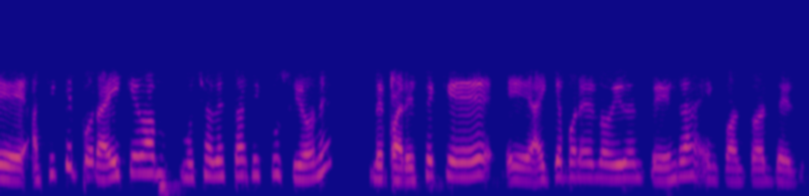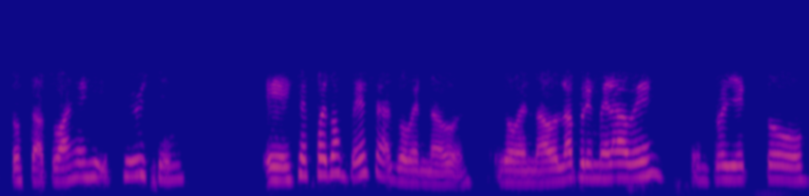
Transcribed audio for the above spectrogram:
Eh, así que por ahí que van muchas de estas discusiones. Me parece que eh, hay que poner el oído en tierra en cuanto al de los tatuajes y piercing. Eh, ese fue dos veces al gobernador. El gobernador la primera vez fue un proyecto,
